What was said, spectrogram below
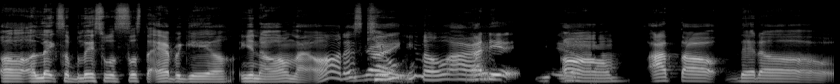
uh, Alexa Bliss was Sister Abigail. You know, I'm like, oh, that's right. cute. You know, all right. I did. Yeah. Um, I thought that uh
